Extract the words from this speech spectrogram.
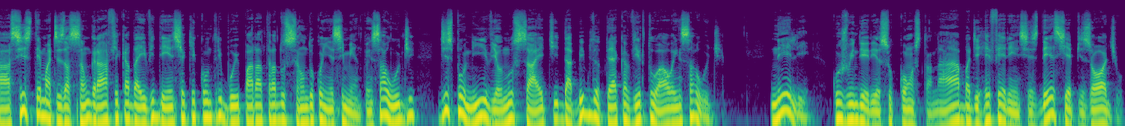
a sistematização gráfica da evidência que contribui para a tradução do conhecimento em saúde, disponível no site da Biblioteca Virtual em Saúde. Nele, cujo endereço consta na aba de referências desse episódio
